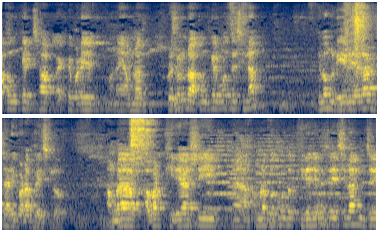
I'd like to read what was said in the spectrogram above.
আতঙ্কের ছাপ একেবারে মানে আমরা প্রচণ্ড আতঙ্কের মধ্যে ছিলাম এবং রেড অ্যালার্ট জারি করা হয়েছিল। আমরা আবার ফিরে আসি আমরা প্রথমত ফিরে যেতে চেয়েছিলাম যে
